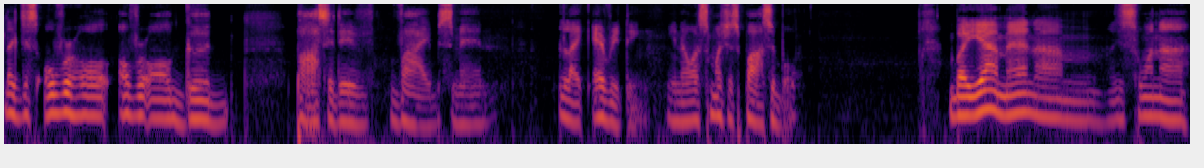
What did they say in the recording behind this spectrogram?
like just overall overall good positive vibes man like everything you know as much as possible but yeah man um i just wanna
